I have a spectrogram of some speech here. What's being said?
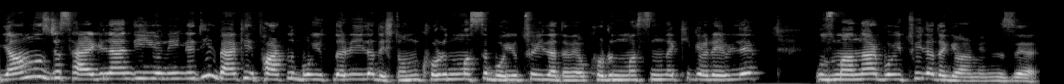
yalnızca sergilendiği yönüyle değil belki farklı boyutlarıyla da işte onun korunması boyutuyla da ve o korunmasındaki görevli uzmanlar boyutuyla da görmemizi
